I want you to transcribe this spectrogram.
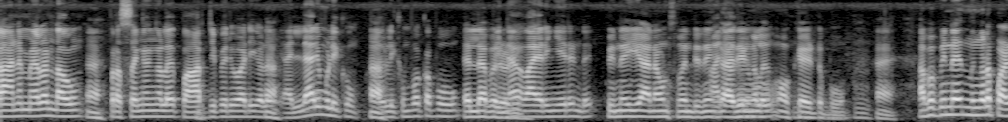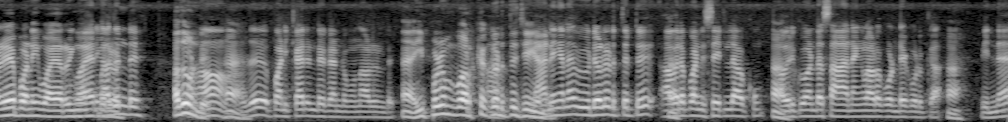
ഗാനമേള ഉണ്ടാവും പ്രസംഗങ്ങൾ പാർട്ടി പരിപാടികൾ എല്ലാരും വിളിക്കും. വിളിക്കുമ്പോ ഒക്കെ പോവും. എല്ലാ പിന്നെ വയറിങ്ങേരുണ്ട്. പിന്നെ ഈ അനൗൺസ്മെന്റിനും കാര്യങ്ങളും ഒക്കെ ആയിട്ട് പോകും അപ്പൊ പിന്നെ നിങ്ങളുടെ പഴയ പണി വയറിംഗ് അതുണ്ട്. അതുണ്ട്. ആ അത് പണിക്കാരുണ്ട് രണ്ട് മൂന്നാളുണ്ട്. ഇപ്പോഴും വർക്കൊക്കെ എടുത്ത് ചെയ്യും ഞാനിങ്ങനെ വീഡിയോകൾ എടുത്തിട്ട് അവരെ പണി സൈറ്റിലാക്കും അവർക്ക് വേണ്ട സാധനങ്ങൾ അവിടെ കൊണ്ടേ കൊടുക്കുക. പിന്നെ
